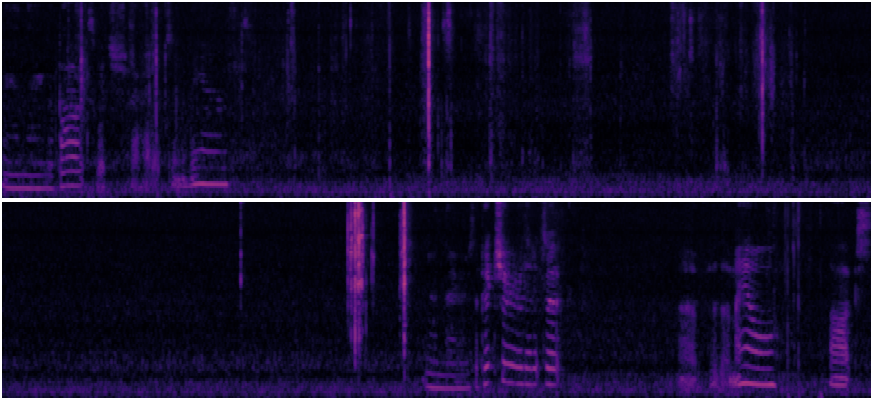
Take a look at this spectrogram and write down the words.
And there's a box, which I have it zoomed in. And a picture that it took of the mail box.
